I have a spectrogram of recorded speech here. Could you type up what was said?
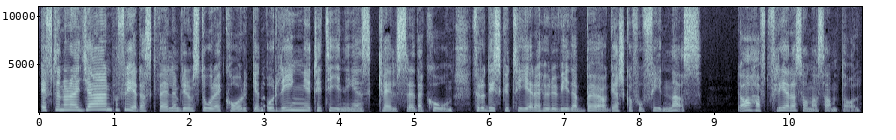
Efter några järn på fredagskvällen blir de stora i korken och ringer till tidningens kvällsredaktion för att diskutera huruvida bögar ska få finnas. Jag har haft flera sådana samtal.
